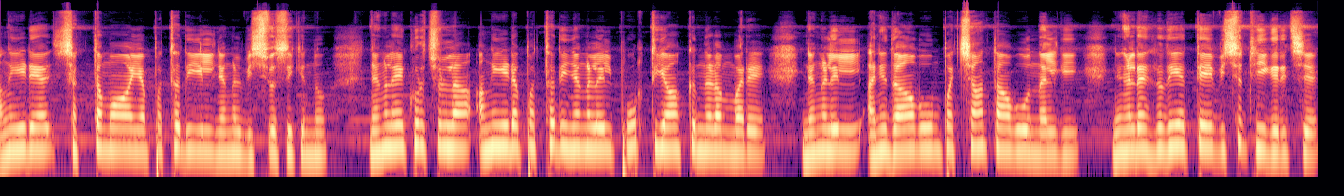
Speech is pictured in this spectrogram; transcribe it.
അങ്ങയുടെ ശക്തമായ പദ്ധതിയിൽ ഞങ്ങൾ വിശ്വസിക്കുന്നു. ഞങ്ങളെക്കുറിച്ചുള്ള അങ്ങയുടെ പദ്ധതി ഞങ്ങളിൽ പൂർത്തിയാക്കുന്നിടം വരെ ഞങ്ങളിൽ അനുതാപവും പശ്ചാത്താപവും നൽകി ഞങ്ങളുടെ ഹൃദയത്തെ വിശുദ്ധീകരിച്ച്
